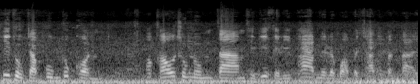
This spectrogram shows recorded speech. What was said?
ที่ถูกจับกลุ่มทุกคน เพราะเขาชุมนุมตามสิทธิเสรีภาพในระบอบประชาธิปไตย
